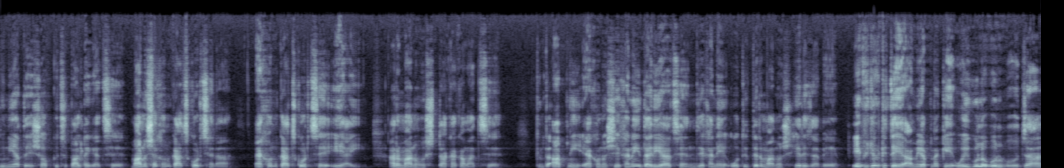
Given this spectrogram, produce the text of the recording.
দুনিয়াতে সবকিছু পাল্টে গেছে। মানুষ এখন কাজ করছে না। এখন কাজ করছে এআই আর মানুষ টাকা কামাচ্ছে। কিন্তু আপনি এখনও সেখানেই দাঁড়িয়ে আছেন যেখানে অতীতের মানুষ হেরে যাবে। এই ভিডিওটিতে আমি আপনাকে ওইগুলো বলব যা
